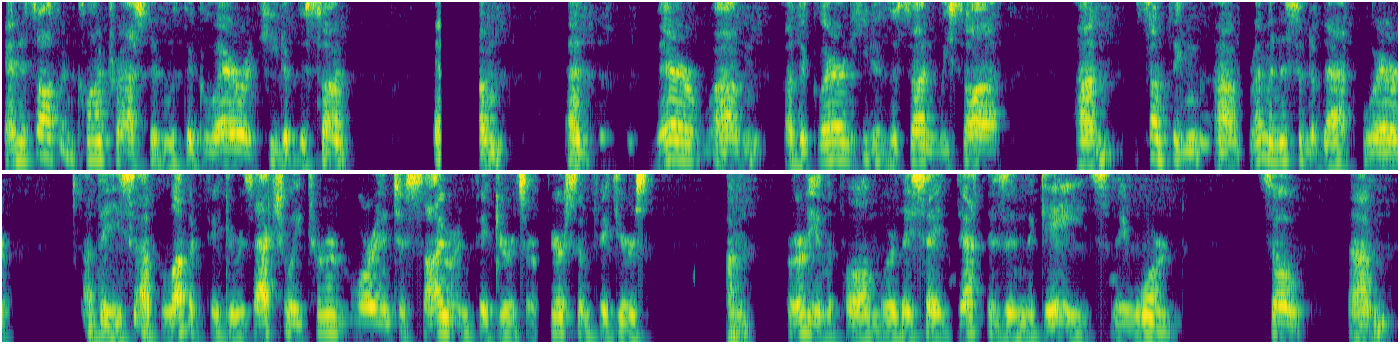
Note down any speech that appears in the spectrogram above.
and it's often contrasted with the glare and heat of the sun. Um, and there, um, uh, the glare and heat of the sun, we saw um, something uh, reminiscent of that, where uh, these uh, beloved figures actually turn more into siren figures or fearsome figures um, early in the poem, where they say, Death is in the gaze, they warned. So, um,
